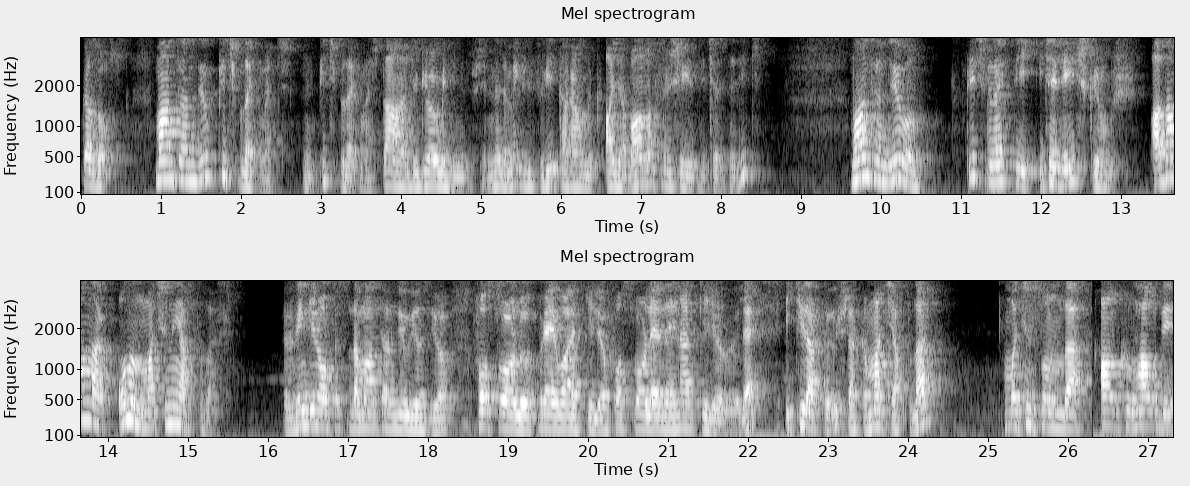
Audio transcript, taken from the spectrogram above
Gazoz. Mountain Dew Pitch Black Match. Pitch Black Match. Daha önce görmediğimiz bir şey. Ne demek? Zifiri karanlık. Acaba nasıl bir şey izleyeceğiz dedik. Mountain Dew'un Pitch Black diye içeceği çıkıyormuş. Adamlar onun maçını yaptılar. Ringin ortasında Mountain Dew yazıyor. Fosforlu Bray Wyatt geliyor. Fosforlu LA Knight geliyor böyle. 2 dakika 3 dakika maç yaptılar. Maçın sonunda Uncle Howdy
